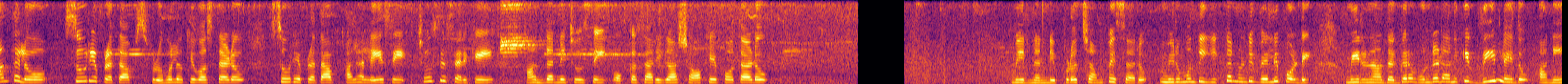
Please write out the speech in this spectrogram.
అంతలో సూర్యప్రతాప్ స్పృహలోకి వస్తాడు. సూర్యప్రతాప్ అలా లేచి చూసేసరికి అందరినీ చూసి ఒక్కసారిగా షాక్ అయిపోతాడు. మీరు నన్ను ఎప్పుడో చంపేశారు. మీరు ముందు ఇక్కడ నుండి వెళ్ళిపోండి. మీరు నా దగ్గర ఉండడానికి వీల్లేదు అని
